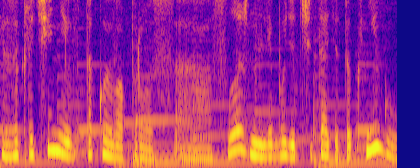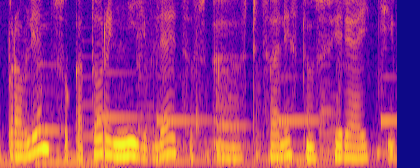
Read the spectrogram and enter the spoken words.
И в заключение такой вопрос. А сложно ли будет читать эту книгу управленцу, который не является э, специалистом в сфере IT?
